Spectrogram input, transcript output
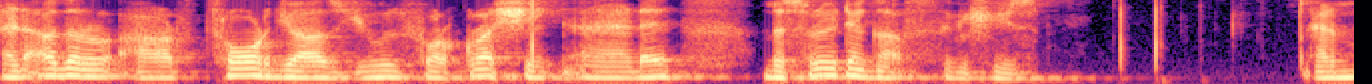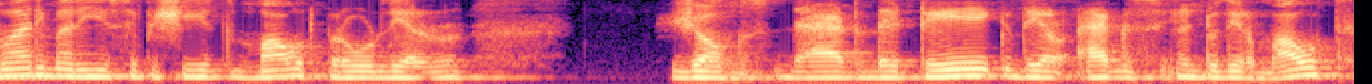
and other are throat jaws used for crushing and macerating of species. And many many species mouth brood their youngs that they take their eggs into their mouth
